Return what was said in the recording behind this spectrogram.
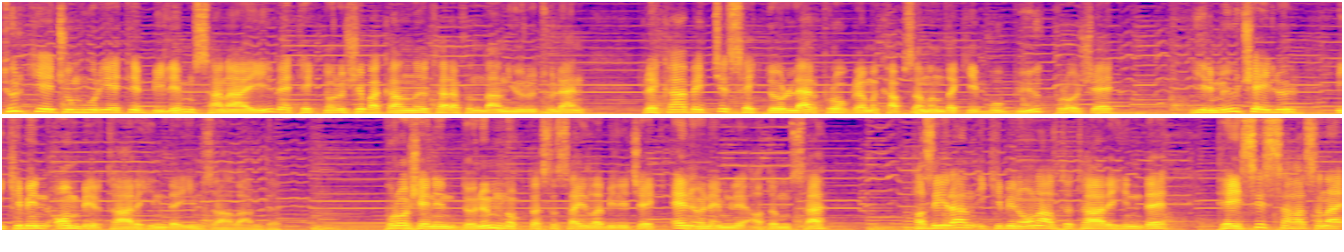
Türkiye Cumhuriyeti Bilim, Sanayi ve Teknoloji Bakanlığı tarafından yürütülen Rekabetçi Sektörler Programı kapsamındaki bu büyük proje 23 Eylül 2011 tarihinde imzalandı. Projenin dönüm noktası sayılabilecek en önemli adımsa Haziran 2016 tarihinde tesis sahasına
